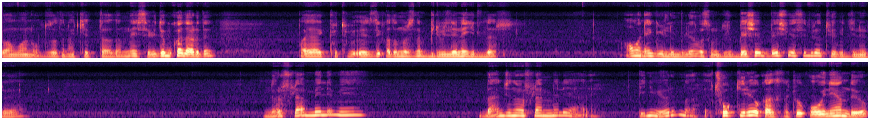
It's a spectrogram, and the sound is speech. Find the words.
Van Van oldu zaten hak etti adam. Neyse video bu kadardı. Bayağı kötü bir ezdik. Adamlar arasında birbirlerine girdiler. Ama ne güldüm biliyor musun? 5'e 5 vs 1 atıyor bildiğin yere ya. Nerflenmeli mi? Bence nerflenmeli yani. Bilmiyorum da. Çok giri yok aslında. Çok oynayan da yok.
